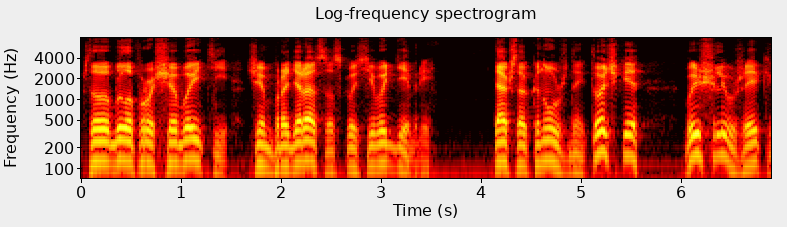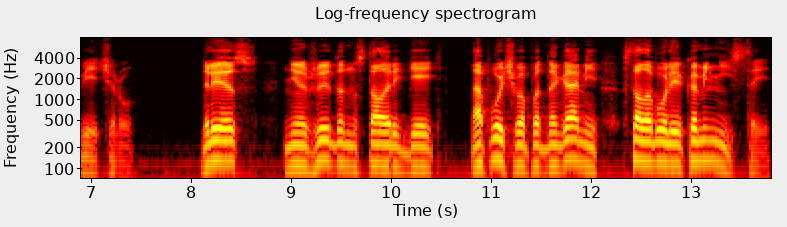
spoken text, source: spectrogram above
что было проще обойти, чем продираться сквозь его дебри. Так что к нужной точке вышли уже к вечеру. Лес неожиданно стал редеть, а почва под ногами стала более каменистой.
